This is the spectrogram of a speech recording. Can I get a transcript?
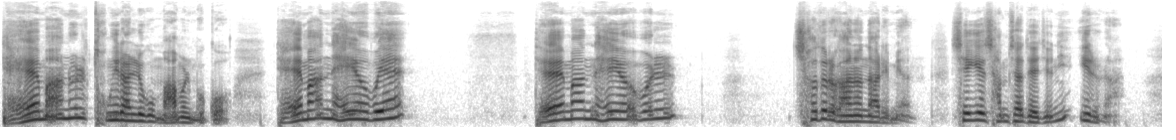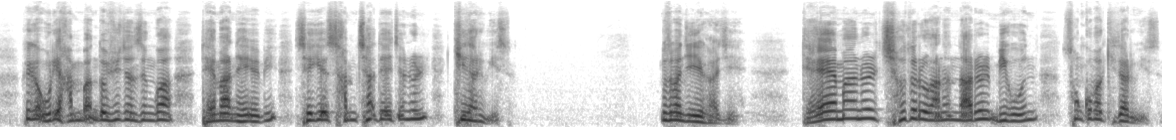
대만을 통일하려고 마음을 먹고 대만 해협에 대만 해협을 쳐들어가는 날이면 세계 3차 대전이 일어나. 그러니까 우리 한반도 휴전선과 대만 해협이 세계 3차 대전을 기다리고 있어. 무슨 말인지 이해가지? 대만을 쳐들어가는 날을 미국은 손꼽아 기다리고 있어.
